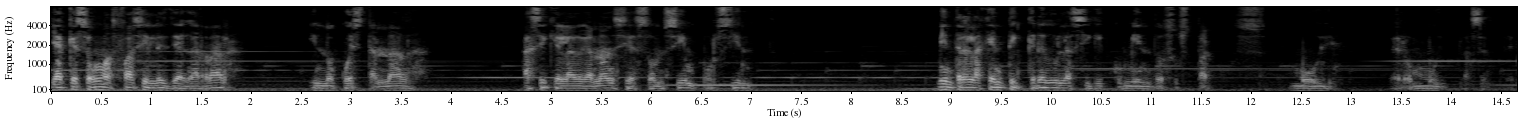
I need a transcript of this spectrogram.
ya que son más fáciles de agarrar y no cuesta nada, así que las ganancias son 100%, mientras la gente incrédula sigue comiendo sus tacos muy, pero muy placenteramente.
